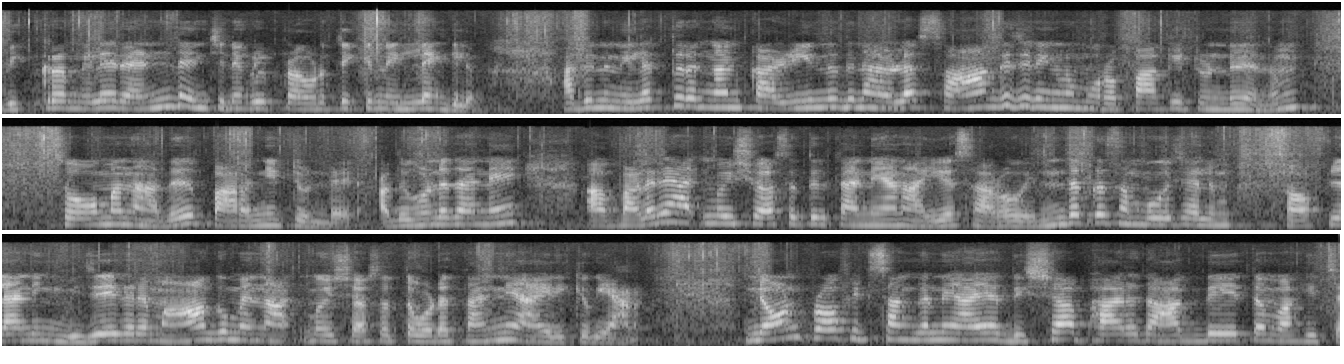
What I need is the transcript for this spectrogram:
വിക്രമിലെ രണ്ട് എഞ്ചിനുകൾ പ്രവർത്തിക്കുന്നില്ലെങ്കിലും അതിന് നിലത്തിറങ്ങാൻ കഴിയുന്നതിനായുള്ള സാഹചര്യങ്ങളും ഉറപ്പാക്കിയിട്ടുണ്ട് എന്നും സോമനാഥ് പറഞ്ഞിട്ടുണ്ട്. അതുകൊണ്ട് തന്നെ വളരെ ആത്മവിശ്വാസത്തിൽ തന്നെയാണ് ഐ എസ് ആർഒ എന്തൊക്കെ സംഭവിച്ചാലും സോഫ്റ്റ് ലാൻഡിംഗ് വിജയകരമാകുമെന്ന ആത്മവിശ്വാസത്തോടെ തന്നെ ആയിരിക്കുകയാണ്. നോൺ പ്രോഫിറ്റ് സംഘടനയായ ദിശ ഭാരത് ആഗ്നേയത്വം വഹിച്ച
